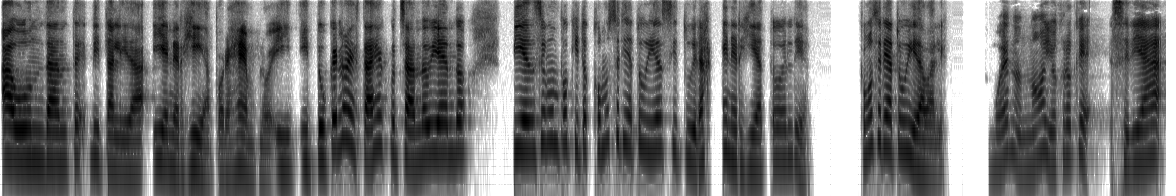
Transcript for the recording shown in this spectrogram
abundante vitalidad y energía, por ejemplo? Y, y tú que nos estás escuchando, viendo, piensen un poquito, ¿cómo sería tu vida si tuvieras energía todo el día? ¿Cómo sería tu vida, vale? Bueno, no, yo creo que sería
